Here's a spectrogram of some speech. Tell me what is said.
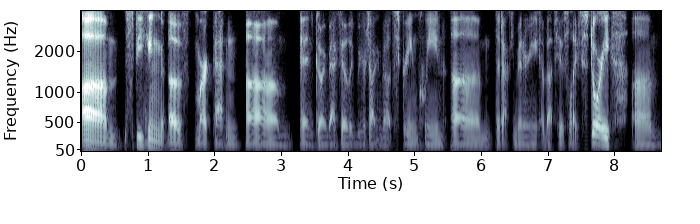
Um, speaking of Mark Patton, um, and going back to like we were talking about Scream Queen, um, the documentary about his life story, um,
